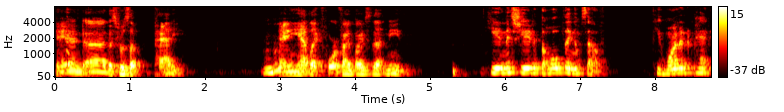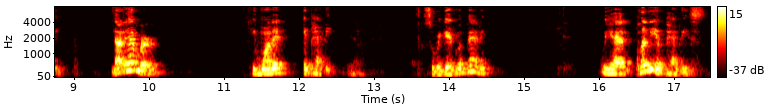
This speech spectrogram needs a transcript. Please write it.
and uh, this was a patty, Mm-hmm. and he had like four or five bites of that meat. He initiated the whole thing himself. He wanted a patty, not a hamburger. He wanted a patty. Yeah, So we gave him a patty. We had plenty of patties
